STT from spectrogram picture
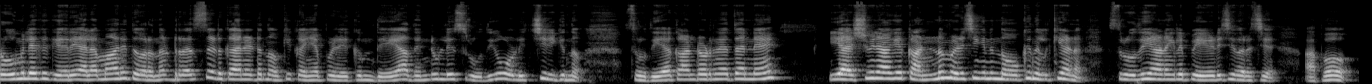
റൂമിലേക്ക് കയറി അലമാരി തുറന്ന് ഡ്രസ്സ് എടുക്കാനായിട്ട് നോക്കി കഴിഞ്ഞപ്പോഴേക്കും ദേ അതിന്റെ ഉള്ളിൽ ശ്രുതി ഒളിച്ചിരിക്കുന്നു. ശ്രുതിയെ കണ്ട ഉടനെ തന്നെ ഈ അശ്വിനാകെ കണ്ണും വെടിച്ചിങ്ങനെ നോക്കി നിൽക്കുകയാണ്. ശ്രുതിയാണെങ്കിൽ പേടിച്ച് വിറച്ച്. അപ്പോൾ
